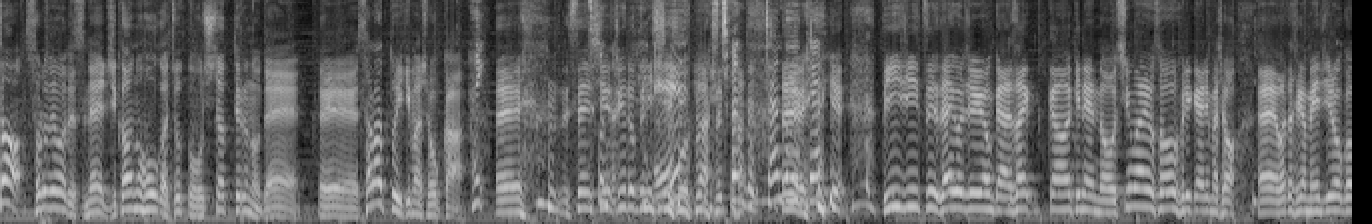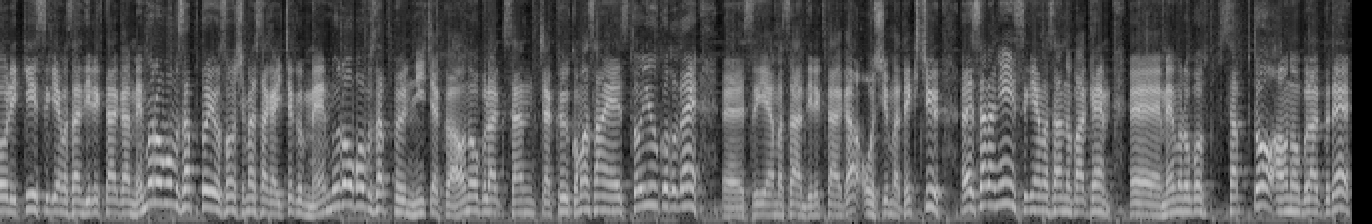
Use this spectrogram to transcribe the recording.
さあそれではですね時間の方がちょっと押しちゃってるので、えーさらっといきましょうか、はい。えー 先週そうなん16日に行われた、えー？ちゃんとちゃんとやって。えー BG2 第54回旭川記念のおしまい予想を振り返りましょう、えー私が目白剛力杉山さんディレクターがメムロボブサップと予想しましたが1着メムロボブサップ2着青のブラック3着駒さんエースということで、えー杉山さんディレクターがおし馬的中、えーさらに杉山さんの馬券、えーメムロボブサップと青のブラックで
